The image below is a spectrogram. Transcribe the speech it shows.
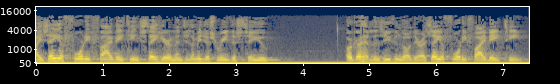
Isaiah 45, 18. Stay here, Lindsay. Let me just read this to you. Or oh, go ahead, Lindsay. You can go there. Isaiah 45, 18.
